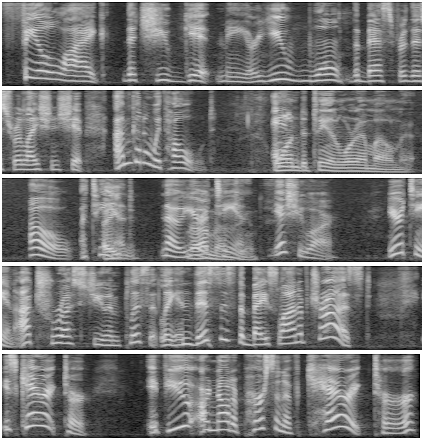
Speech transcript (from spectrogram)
feel like that you get me or you want the best for this relationship, I'm going to withhold. One to 10, where am I on that? Oh, a 10. Eight? No, you're I'm a not a 10. 10. Yes, you are. You're a 10. I trust you implicitly. And this is the baseline of trust is character. If you are not a person of character,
